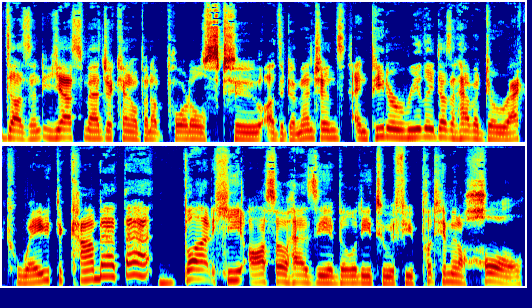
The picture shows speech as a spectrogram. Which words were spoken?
doesn't. Yes, Magik can open up portals to other dimensions, and Peter really doesn't have a direct way to combat that, but he also has the ability to, if you put him in a hole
